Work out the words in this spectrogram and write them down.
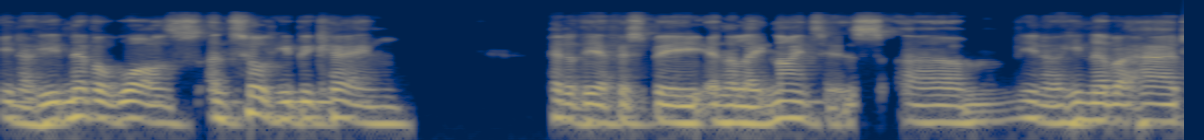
you know, he never was until he became head of the FSB in the late 90s. Um, you know, he never had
